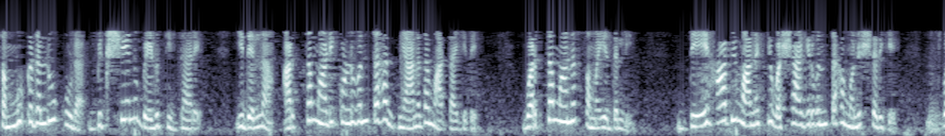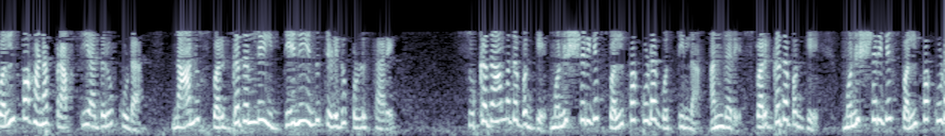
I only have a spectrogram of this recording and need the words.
ಸಮ್ಮುಖದಲ್ಲೂ ಕೂಡ ಭಿಕ್ಷೆಯನ್ನು ಬೇಡುತ್ತಿದ್ದಾರೆ. ಇದೆಲ್ಲ ಅರ್ಥ ಮಾಡಿಕೊಳ್ಳುವಂತಹ ಜ್ಞಾನದ ಮಾತಾಗಿದೆ. ವರ್ತಮಾನ ಸಮಯದಲ್ಲಿ ದೇಹಾಭಿಮಾನಕ್ಕೆ ವಶ ಆಗಿರುವಂತಹ ಮನುಷ್ಯರಿಗೆ ಸ್ವಲ್ಪ ಹಣ ಪ್ರಾಪ್ತಿಯಾದರೂ ಕೂಡ ನಾನು ಸ್ವರ್ಗದಲ್ಲೇ ಇದ್ದೇನೆ ಎಂದು ತಿಳಿದುಕೊಳ್ಳುತ್ತಾರೆ. ಸುಖಧಾಮದ ಬಗ್ಗೆ ಮನುಷ್ಯರಿಗೆ ಸ್ವಲ್ಪ ಕೂಡ ಗೊತ್ತಿಲ್ಲ ಅಂದರೆ ಸ್ವರ್ಗದ ಬಗ್ಗೆ ಮನುಷ್ಯರಿಗೆ ಸ್ವಲ್ಪ ಕೂಡ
